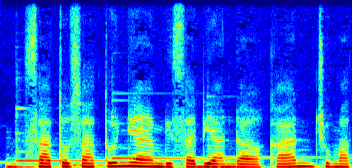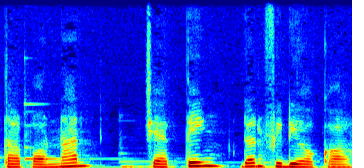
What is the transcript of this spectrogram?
Satu-satunya yang bisa diandalkan cuma teleponan, chatting, dan video call.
